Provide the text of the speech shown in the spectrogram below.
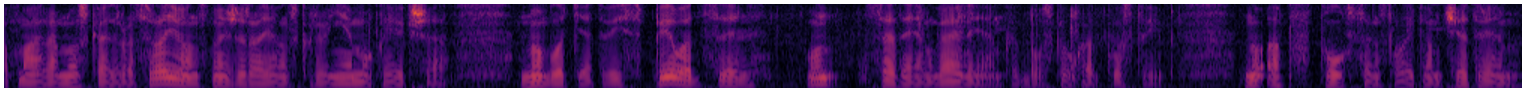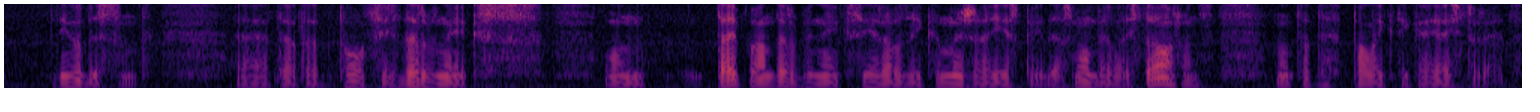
apmēram noskaidrots rajons, meža rajons, kur viņi iemuka iekšā, nobloķēt visu pievadu ceļu. Un sēdējām, gaidījām, kad būs kaut kāda kustība. Nu, ap pulkstenes laikam 4.20. Tātad policijas darbinieks un Taipāna darbinieks ieraudzīja, ka mežā iespīdās mobilais tālrunis, nu tad palika tikai aizturēt.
